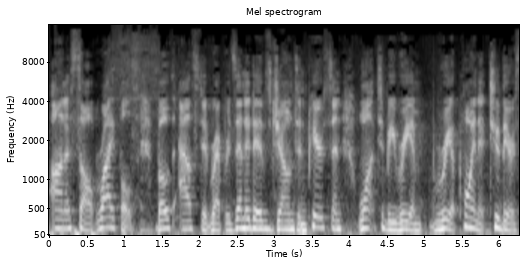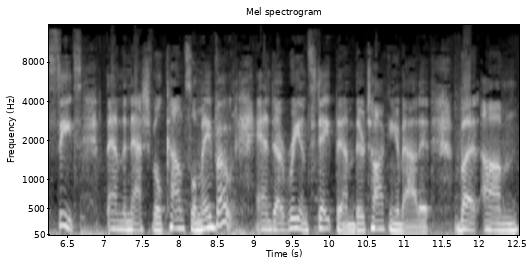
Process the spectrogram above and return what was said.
on assault rifles. Both ousted representatives, Jones and Pearson, want to be re- reappointed to their seats, and the Nashville Council may vote and uh, reinstate them. They're talking about it. But, um,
